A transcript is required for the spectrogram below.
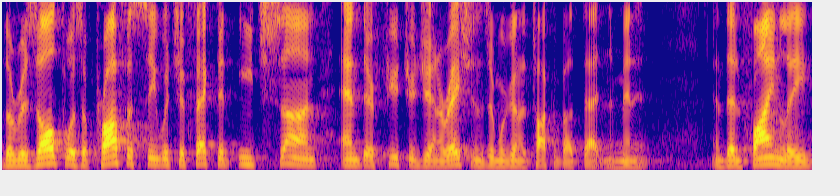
the result was a prophecy which affected each son and their future generations, and we're going to talk about that in a minute. And then finally,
